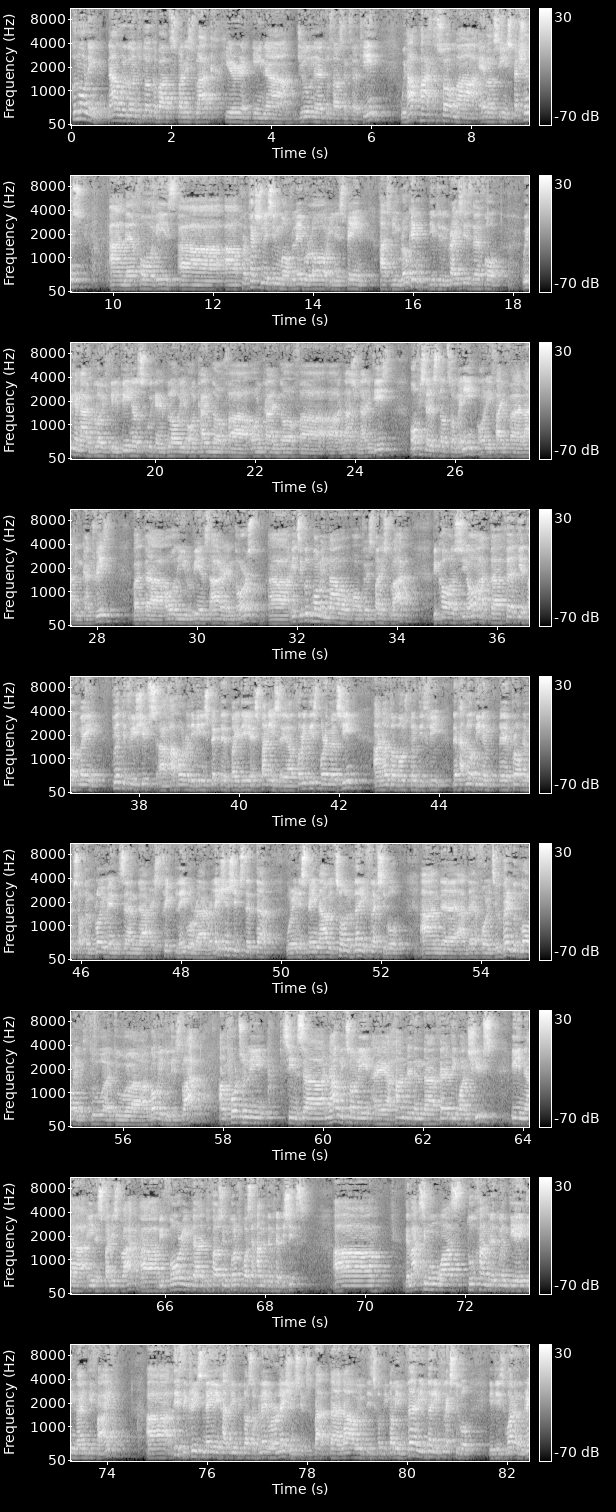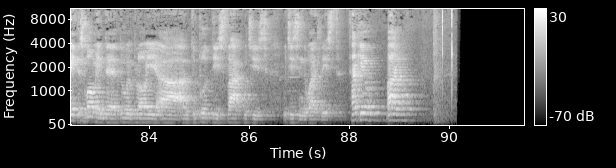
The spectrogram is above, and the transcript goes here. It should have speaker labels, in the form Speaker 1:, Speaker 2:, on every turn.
Speaker 1: Good morning. Now we're going to talk about Spanish flag here in uh, June uh, 2013. We have passed some uh, MLC inspections and therefore this uh, uh, protectionism of labor law in Spain has been broken due to the crisis. Therefore, we can now employ Filipinos, we can employ all kind of, uh, all kind of nationalities. Officers, not so many, only five Latin countries but uh, all the Europeans are endorsed. Uh, it's a good moment now of the Spanish flag because, you know, at the 30th of May, 23 ships uh, have already been inspected by the Spanish uh, authorities for MLC, and out of those 23, there have not been uh, problems of employment and uh, strict labor relationships that were in Spain now. It's all very flexible, and, and therefore it's a very good moment to, to go into this flag. Unfortunately, since uh, now it's only uh, 131 ships in uh, in Spanish flag. Uh, before in uh, 2012 was 136. Uh, the maximum was 228 in 95. this decrease mainly has been because of labor relationships, but now it's becoming very, very flexible. It is one of the greatest moments to employ and to put this flag, which is which is in the whitelist. Thank you. Bye.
